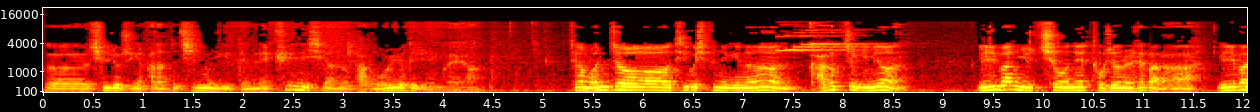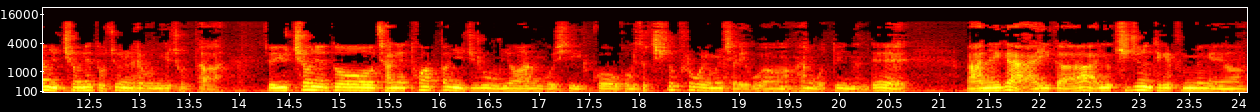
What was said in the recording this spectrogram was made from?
그 진료 중에 받았던 질문이기 때문에 Q&A 시간으로 바로 올려드리는 거예요. 제가 먼저 드리고 싶은 얘기는 가급적이면 일반 유치원에 도전을 해봐라. 일반 유치원에 도전을 해보는 게 좋다. 저 유치원에도 장애 통합반 위주로 운영하는 곳이 있고 거기서 치료 프로그램을 제공하는 곳도 있는데 만약에 아이가 이거 기준은 되게 분명해요.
